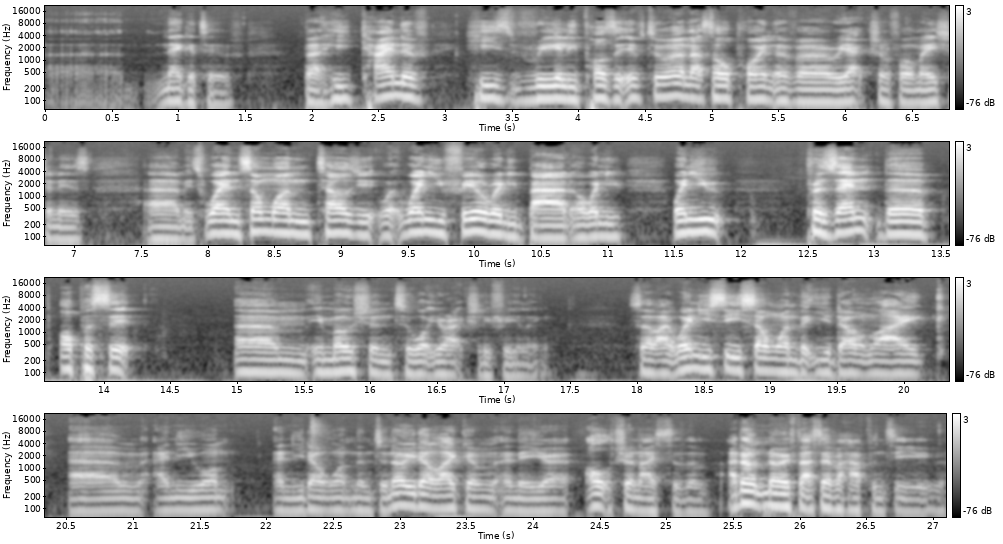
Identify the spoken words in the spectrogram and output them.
uh, negative, but he kind of he's really positive to her, and that's the whole point of a reaction formation is um, it's when someone tells you when you feel really bad or when you when you present the opposite um, emotion to what you're actually feeling. So like when you see someone that you don't like, um, and you want and you don't want them to know you don't like them, and then you're ultra nice to them. I don't know if that's ever happened to you.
